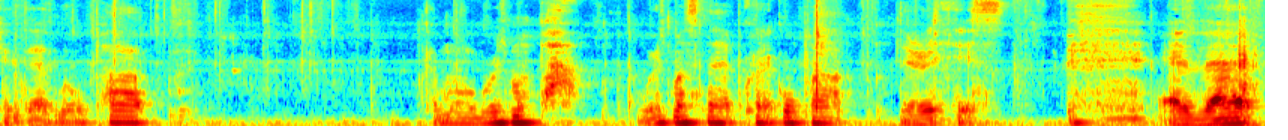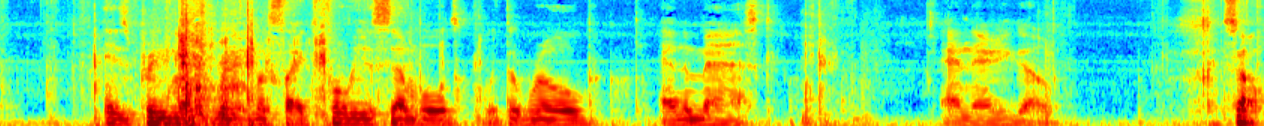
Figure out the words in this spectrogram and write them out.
Get that little pop. Come on, where's my pop? Where's my snap, crackle, pop? There it is. and that is pretty much what it looks like, fully assembled with the robe and the mask. And there you go. So,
